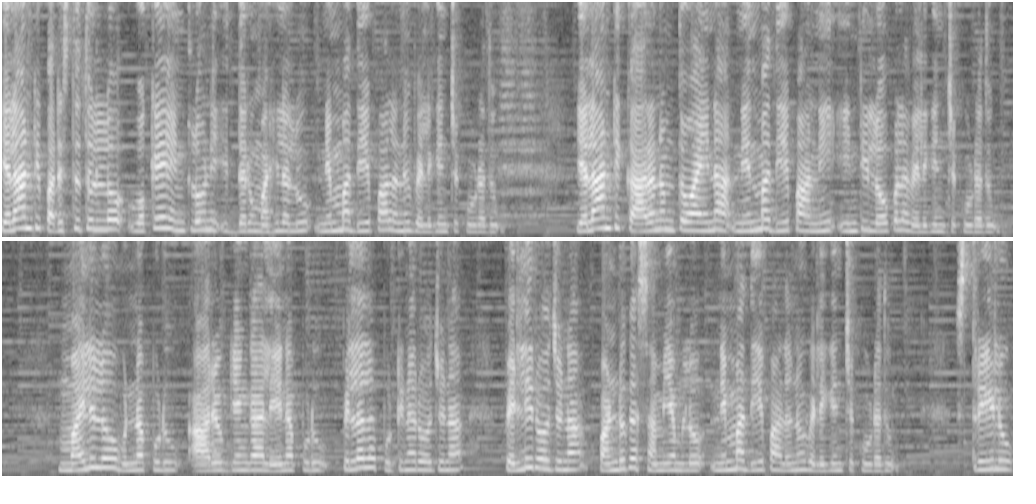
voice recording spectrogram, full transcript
ఎలాంటి పరిస్థితుల్లో ఒకే ఇంట్లోని ఇద్దరు మహిళలు నిమ్మ దీపాలను వెలిగించకూడదు. ఎలాంటి కారణంతో అయినా నిమ్మ దీపాన్ని ఇంటి లోపల వెలిగించకూడదు. మైలులో ఉన్నప్పుడు ఆరోగ్యంగా లేనప్పుడు పిల్లల పుట్టినరోజున పెళ్ళి రోజున పండుగ సమయంలో నిమ్మ దీపాలను వెలిగించకూడదు. స్త్రీలు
